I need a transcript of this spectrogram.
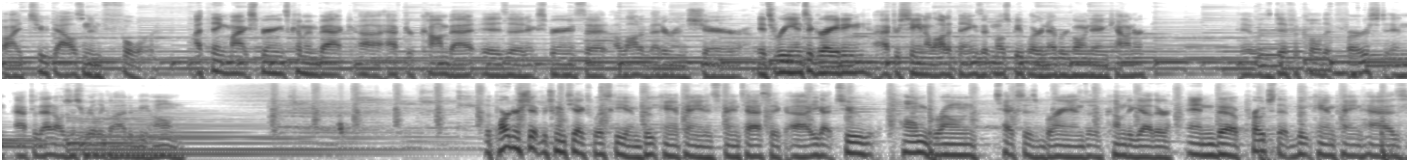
by 2004. I think my experience coming back uh, after combat is an experience that a lot of veterans share. It's reintegrating after seeing a lot of things that most people are never going to encounter. It was difficult at first, and after that, I was just really glad to be home. The partnership between TX Whiskey and Boot Campaign is fantastic. Uh, you got two homegrown Texas brands that have come together and the approach that Boot Campaign has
